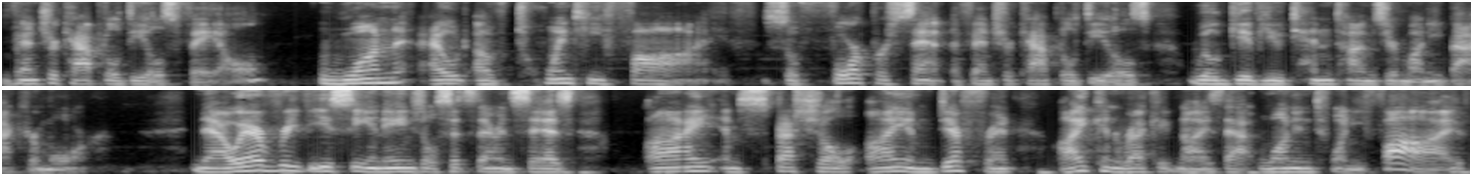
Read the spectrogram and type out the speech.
venture capital deals fail one out of 25, so 4% of venture capital deals will give you 10 times your money back or more. Now, every VC and angel sits there and says, I am special, I am different, I can recognize that one in 25,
